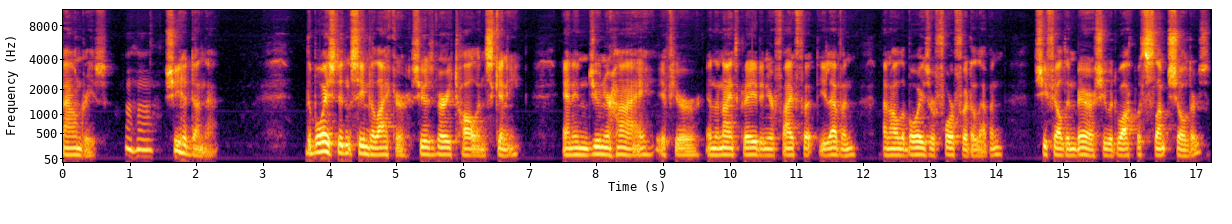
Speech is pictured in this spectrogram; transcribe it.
boundaries. Mm-hmm. She had done that. The boys didn't seem to like her. She was very tall and skinny. And in junior high, if you're in the ninth grade and you're five foot 11, and all the boys are four foot 11, she felt embarrassed. She would walk with slumped shoulders.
